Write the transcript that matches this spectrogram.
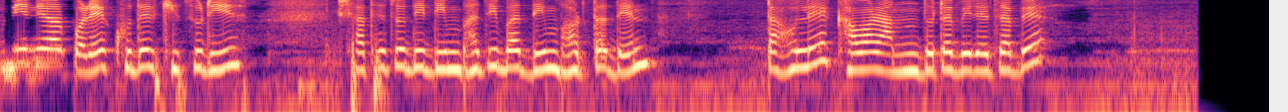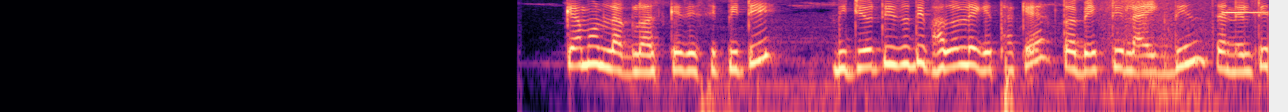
নামিয়ে নেওয়ার পরে খুদের খিচুড়ির সাথে যদি ডিম ভাজি বা ডিম ভর্তা দেন, তাহলে খাওয়ার আনন্দটা বেড়ে যাবে। কেমন লাগল আজকের রেসিপিটি ভিডিওটি যদি ভালো লেগে থাকে, তবে একটি লাইক দিন, চ্যানেলটি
